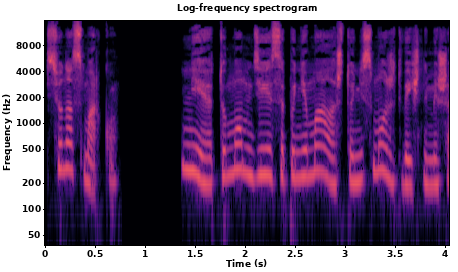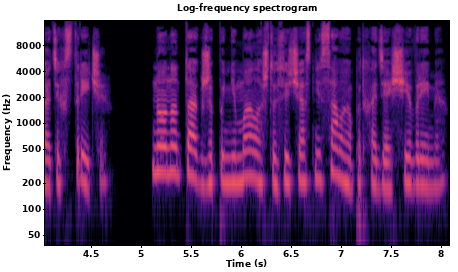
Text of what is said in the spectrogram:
все на смарку. Нет, умом Диеса понимала, что не сможет вечно мешать их встрече. Но она также понимала, что сейчас не самое подходящее время.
